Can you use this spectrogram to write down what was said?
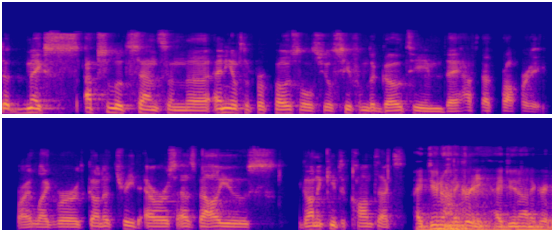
that makes absolute sense. And uh, any of the proposals you'll see from the Go team, they have that property, right? Like we're going to treat errors as values, going to keep the context. I do not agree. I do not agree.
